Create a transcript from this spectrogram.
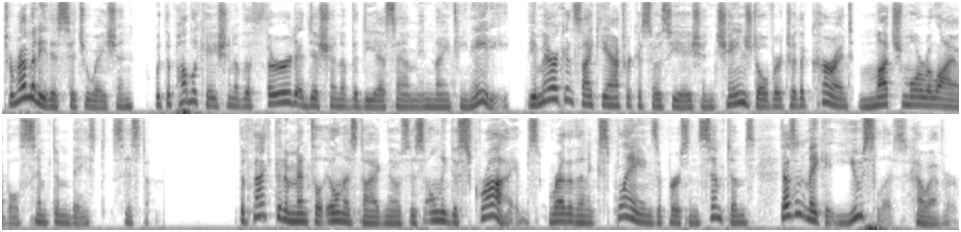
To remedy this situation, with the publication of the third edition of the DSM in 1980, the American Psychiatric Association changed over to the current, much more reliable symptom based system. The fact that a mental illness diagnosis only describes rather than explains a person's symptoms doesn't make it useless, however.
